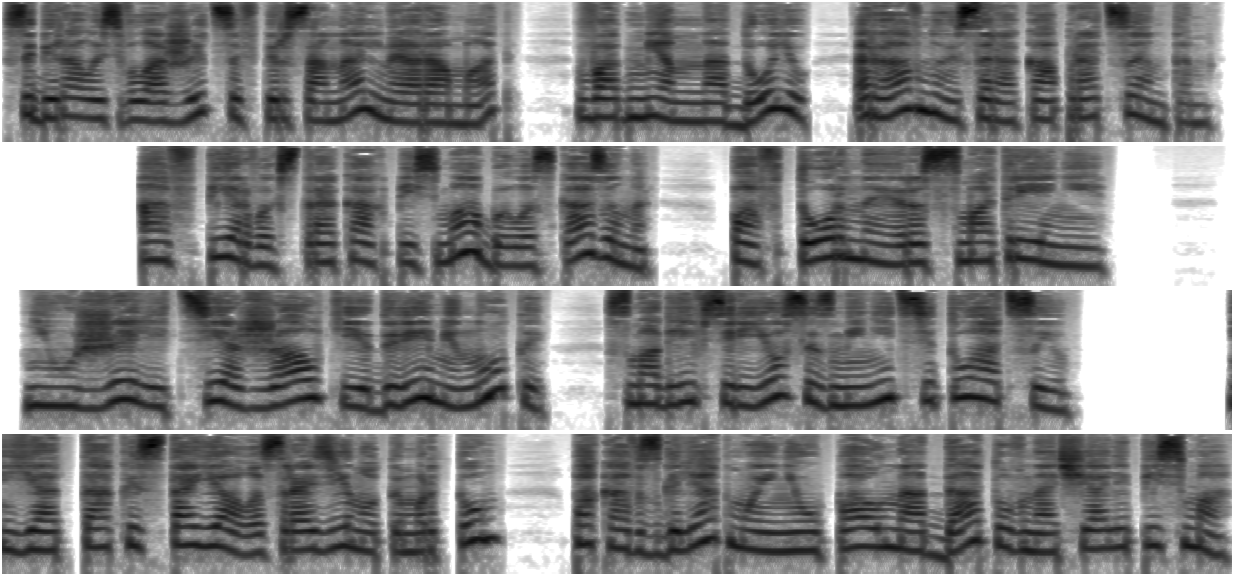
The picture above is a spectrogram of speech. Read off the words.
собиралась вложиться в персональный аромат в обмен на долю, равную 40%. А в первых строках письма было сказано «повторное рассмотрение». Неужели те жалкие две минуты смогли всерьез изменить ситуацию? Я так и стояла с разинутым ртом, пока взгляд мой не упал на дату в начале письма.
